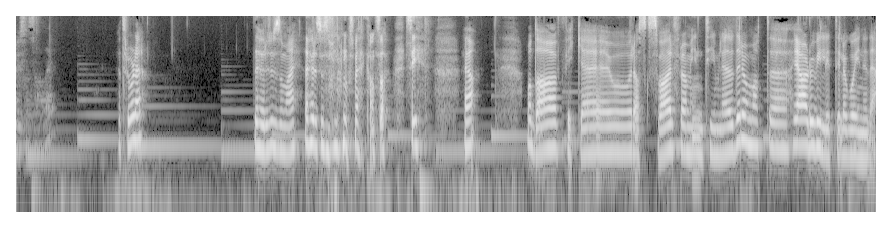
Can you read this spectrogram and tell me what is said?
Du som sa det? Jeg tror det. Det høres ut som meg. Det høres ut som det er noe som jeg kan si. Ja. Og da fikk jeg jo raskt svar fra min teamleder om at ja, er du villig til å gå inn i det?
